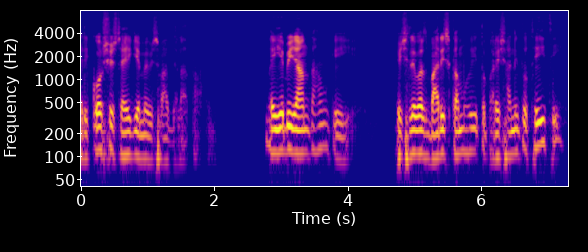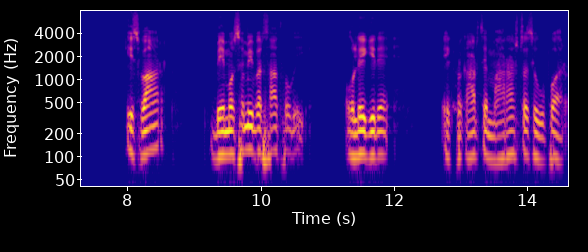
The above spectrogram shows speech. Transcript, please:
मेरी कोशिश रहेगी, मैं विश्वास दिलाता हूँ। मैं ये भी जानता हूँ कि पिछले वर्ष बारिश कम हुई तो परेशानी तो थी ही थी। इस बार बेमौसमी बरसात हो गई, ओले गिरे। एक प्रकार से महाराष्ट्र से ऊपर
